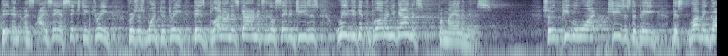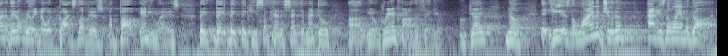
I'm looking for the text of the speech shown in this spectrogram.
in Isaiah 63, verses 1 through 3. There's blood on his garments, and they'll say to Jesus, Where did you get the blood on your garments? From my enemies. So people want Jesus to be this loving God, and they don't really know what God's love is about, anyways. They, they, they think he's some kind of sentimental, uh, you know, grandfather figure. Okay? No, he is the Lion of Judah, and he's the Lamb of God.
